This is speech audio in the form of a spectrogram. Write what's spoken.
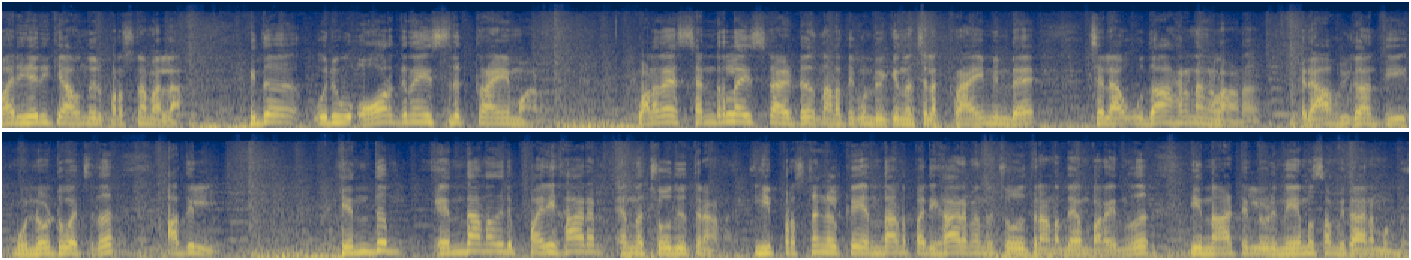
പരിഹരിക്കാവുന്ന ഒരു പ്രശ്നമല്ല. ഇത് ഒരു ഓർഗനൈസ്ഡ് ക്രൈമാണ് വളരെ സെൻട്രലൈസ്ഡ് ആയിട്ട് നടത്തിക്കൊണ്ടിരിക്കുന്ന ചില ക്രൈമിന്റെ ചില ഉദാഹരണങ്ങളാണ് രാഹുൽ ഗാന്ധി മുന്നോട്ട് വച്ചത്. അതിൽ എന്തും എന്താണ് അതിന് പരിഹാരം എന്ന ചോദ്യത്തിനാണ്. ഈ പ്രശ്നങ്ങൾക്ക് എന്താണ് പരിഹാരം എന്ന ചോദ്യത്തിനാണ് അദ്ദേഹം പറയുന്നത്. ഈ നാട്ടിൽ ഒരു നിയമ സംവിധാനമുണ്ട്.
